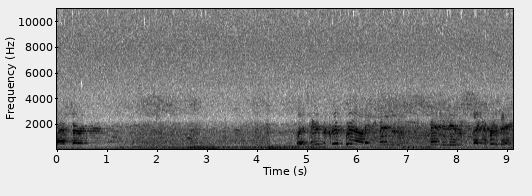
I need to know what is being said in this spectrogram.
Last turn. Let's hear it for Chris Brown as he finishes his, finishes his segment for today.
